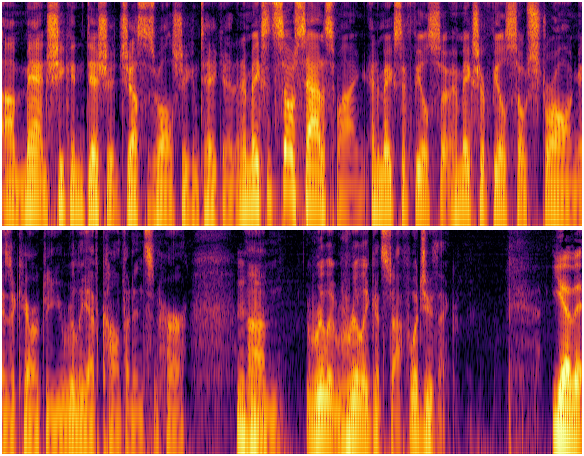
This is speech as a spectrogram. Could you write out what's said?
um, man, she can dish it just as well as she can take it, and it makes it so satisfying, and it makes it feel so it makes her feel so strong as a character. You really have confidence in her. Um, really, really good stuff. What do you think? Yeah,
